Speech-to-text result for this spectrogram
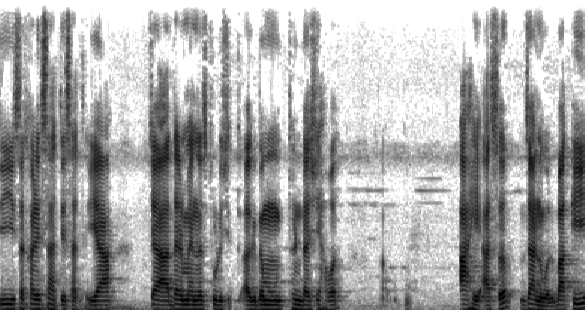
ती सकाळी सहा ते सात याच्या दरम्यानच थोडीशी एकदम थंड अशी हवा आहे असं जाणवल. बाकी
